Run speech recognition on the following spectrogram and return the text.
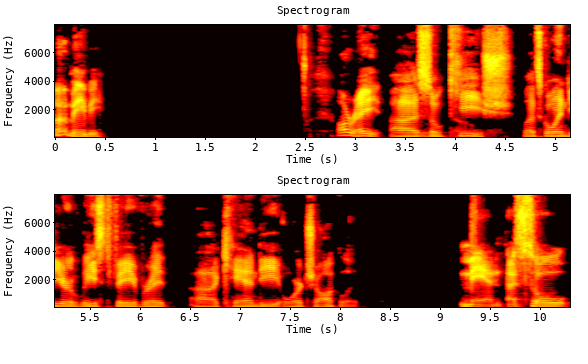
But maybe. All right. Uh, so Keish. Let's go into your least favorite uh, candy or chocolate. Man, uh, so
